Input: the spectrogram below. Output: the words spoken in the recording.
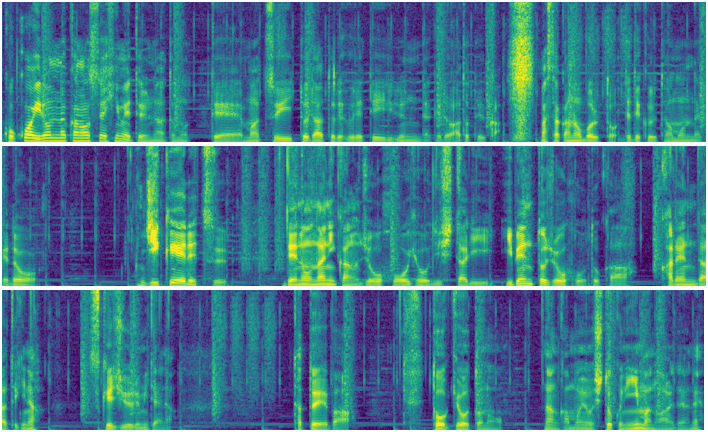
ここはいろんな可能性秘めてるなと思って、まあツイートで後で触れているんだけど、後というか、まあ遡ると出てくると思うんだけど、時系列での何かの情報を表示したり、イベント情報とか、カレンダー的なスケジュールみたいな。例えば、東京都のなんか催し、特に今のあれだよね。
